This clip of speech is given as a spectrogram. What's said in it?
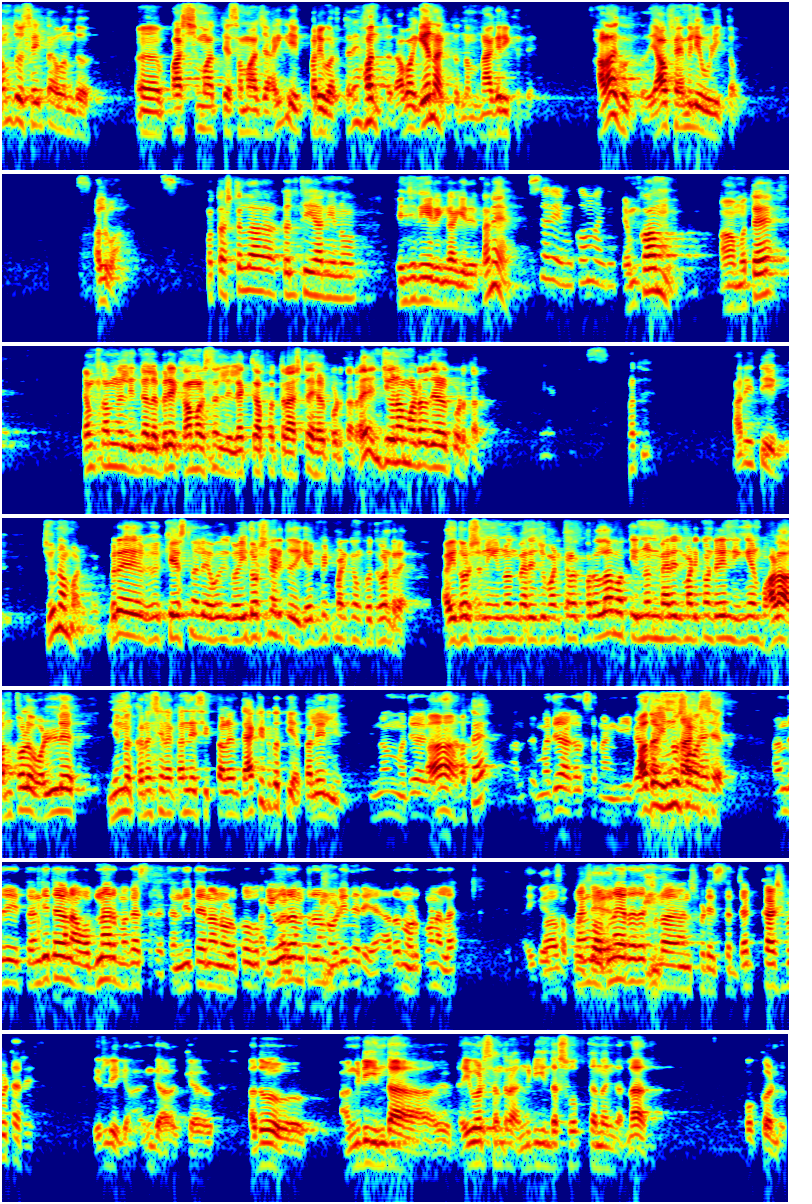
ನಮ್ದು ಸಹಿತ ಒಂದು ಪಾಶ್ಚಿಮಾತ್ಯ ಸಮಾಜ ಆಗಿ ಪರಿವರ್ತನೆ ಹೊಂತದೆ ಅವಾಗ ಏನಾಗ್ತದೆ ನಮ್ಮ ನಾಗರಿಕತೆ? ಹಾಳಾಗಿ ಹೋಗ್ತದೆ ಯಾವ ಫ್ಯಾಮಿಲಿ ಉಳಿತಾವ್? ಅಲ್ವಾ? ಮತ್ತೆ ಅಷ್ಟೆಲ್ಲ ಕಲ್ತೀಯ ನೀನು? ಇಂಜಿನಿಯರಿಂಗ್ ಆಗಿದೆ ತಾನೇ? ಸರ್ ಎಂ ಕಾಮ್ ಆಗಿತ್ತು. ಎಂ ಕಾಮ್ ಮತ್ತೆ? ಎಂ ಕಾಮ್ನಲ್ಲಿ ಇದನ್ನೆಲ್ಲ ಬೇರೆ ಕಾಮರ್ಸ್ನಲ್ಲಿ ಲೆಕ್ಕ ಪತ್ರ ಅಷ್ಟೇ ಹೇಳ್ಕೊಡ್ತಾರೆ. ಏನ್ ಜೀವನ ಮಾಡೋದು ಹೇಳ್ಕೊಡ್ತಾರೆ? ಮತ್ತೆ? ಆ ರೀತಿ ಜೀವನ ಮಾಡ್ಬೇಕು. ಬೇರೆ ಕೇಸ್ನಲ್ಲಿ ಹೋಗಿ ಐದು ವರ್ಷ ನಡೀತದೆ ಈಗ ಅಡ್ಮಿಟ್ ಮಾಡ್ಕೊಂಡು ಕುತ್ಕೊಂಡ್ರೆ. ಐದು ವರ್ಷ ನೀ ಇನ್ನೊಂದ್ ಮ್ಯಾರೇಜ್ ಮಾಡ್ಕೊಳಕ್ ಬರಲ್ಲ ಮತ್ತೆ ಇನ್ನೊಂದ್ ಮ್ಯಾರೇಜ್ ಮಾಡ್ಕೊಂಡ್ರೆ ನಿಂಗೇನ್ ಬಹಳ ಅಂತೊಳೆ ಒಳ್ಳೆ ನಿನ್ನ ಕನಸಿನ ಕನ್ನೆ ಸಿಗ್ತಾಳೆ ಅಂತ ಯಾಕೆ ಇಟ್ಕೋತೀಯ ತಲೆಯಲ್ಲಿ? ಇನ್ನೊಂದ್ ಮದ್ವೆ ಹಾ ಆಗಲ್ಲ ಮತ್ತೆ? ಅಲ್ರಿ ಆಗಲ್ಲ ಸರ್ ನಂಗೆ. ಈಗ ಅದು ಇನ್ನೂ ಸಮಸ್ಯೆ ಅದು. ಅಂದ್ರೆ ತಂದೆ ತಾಯಿ ನಾ ಒಬ್ನಾರ್ ಮಗ ಸರ್. ತಂದೆ ತಾಯಿ ನಾ ನೋಡ್ಕೋಬೇಕು ಇವ್ರಂತ್ರ ನೋಡಿದಿರಿ ಯಾರು ನೋಡ್ಕೊಳಲ್ಲ. ನಂಗೆ ಒಬ್ನ ಇರೋದ ಚಲೋ ಅನ್ಸ್ಬಿಟ್ಟೈತಿ ಸರ್. ಜಗ್ ಕಾಡ್ಸ್ಬಿಟ್ಟಾರಿ ಇರ್ಲಿ ಈಗ ಹಂಗ ಅದು ಅಂಗಡಿಯಿಂದ ಡೈವರ್ಸ್ ಅಂದ್ರೆ ಅಂಗಡಿಯಿಂದ ಸೋಪ್ ತನ್ನಂಗಲ್ಲ ಅದು. ಒಕ್ಕೊಂಡು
